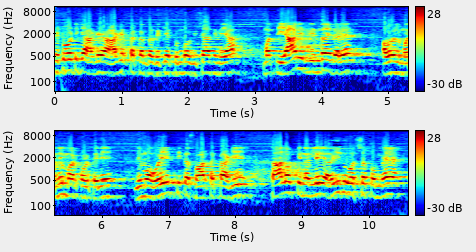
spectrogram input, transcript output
ಚಟುವಟಿಕೆ ಆಗಿ ಆಗಿರ್ತಕ್ಕಂಥದ್ದಕ್ಕೆ ತುಂಬ ವಿಷಾದನೀಯ. ಮತ್ತು ಯಾರು ಇದರಿಂದ ಇದ್ದಾರೆ? ಅವರಲ್ಲಿ ಮನವಿ ಮಾಡ್ಕೊಳ್ತೀನಿ. ನಿಮ್ಮ ವೈಯಕ್ತಿಕ ಸ್ವಾರ್ಥಕ್ಕಾಗಿ ತಾಲೂಕಿನಲ್ಲಿ ಐದು ವರ್ಷಕ್ಕೊಮ್ಮೆ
